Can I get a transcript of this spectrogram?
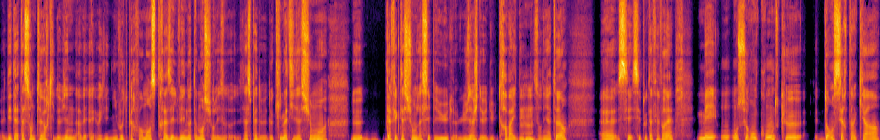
des data centers qui deviennent avec, avec, des niveaux de performance très élevés, notamment sur les, aspects de, de, climatisation, de d'affectation de la CPU, l'usage du travail des, des ordinateurs. Euh, c'est tout à fait vrai, mais on, on, se rend compte que dans certains cas,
